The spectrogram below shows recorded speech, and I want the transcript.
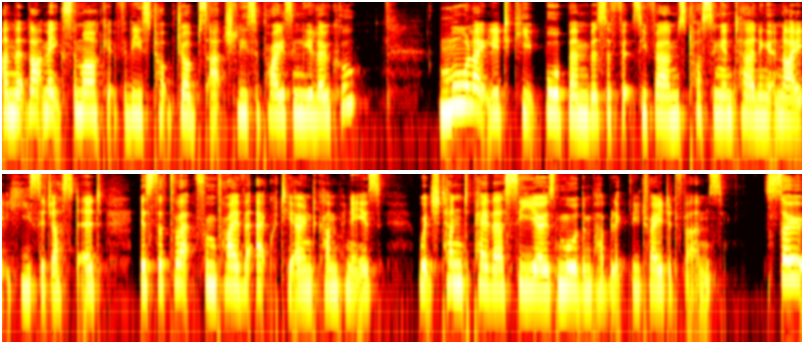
and that that makes the market for these top jobs actually surprisingly local. More likely to keep board members of FTSE firms tossing and turning at night, he suggested, is the threat from private equity owned companies which tend to pay their CEOs more than publicly traded firms. So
